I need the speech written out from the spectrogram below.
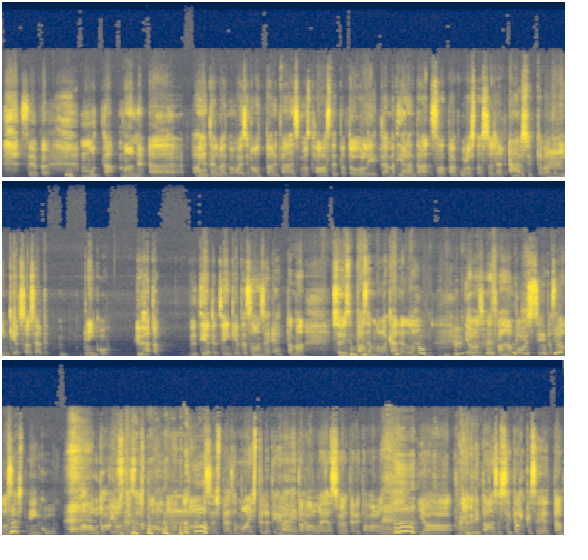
Sepä. Mutta mä oon äh, ajatellut, että mä voisin ottaa nyt vähän semmoista haastetta tuohon liittyen. Mä tiedän, että tämä saattaa kuulostaa sellaiselta ärsyttävältä mm. vinkiltä, sieltä niin kuin, yhätä tietyt vinkiltä. Se on se, että mä söisin vasemmalla kädellä, jolloin se vähän pois siitä sellaisesta niin kuin lautapilotisesta lautapilotisesta ja sä maistelet ihan eri tavalla ja syöt eri tavalla. Ja, ja ylipäänsä sitten ehkä se, että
